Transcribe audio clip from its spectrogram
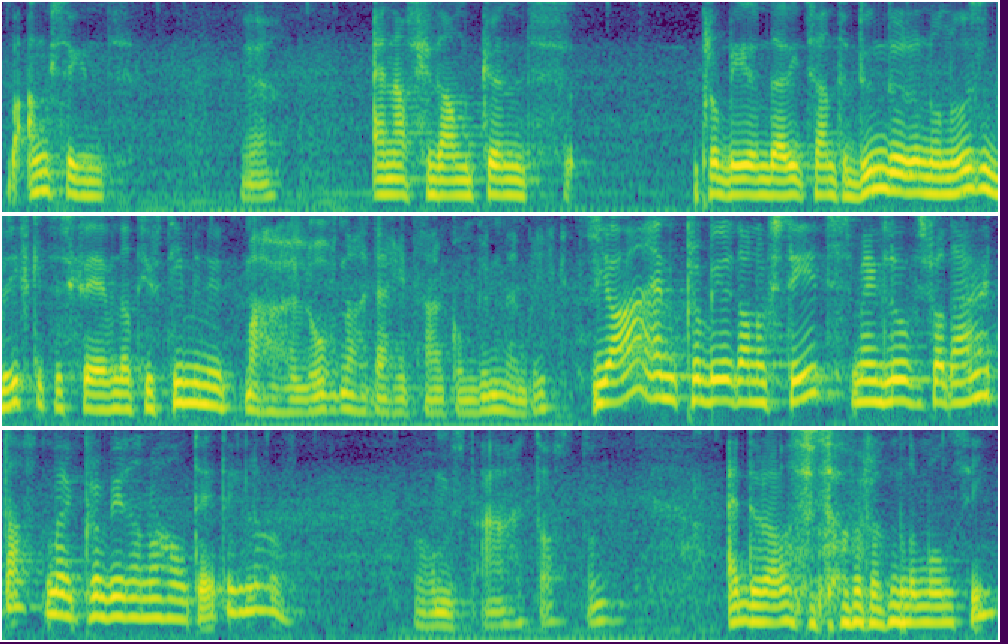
beangstigend. Ja. En als je dan kunt proberen daar iets aan te doen door een onnozel briefje te schrijven, dat duurt 10 minuten. Maar je geloofde dat je daar iets aan kon doen met een briefje? Ja, en ik probeer dat nog steeds. Mijn geloof is wat aangetast, maar ik probeer dat nog altijd te geloven. Waarom is het aangetast dan? En door alles wat we rondom ons zien.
